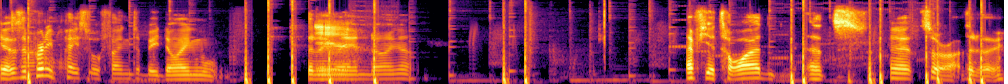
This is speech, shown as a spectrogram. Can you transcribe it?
Yeah, it's a um, pretty peaceful thing to be doing, sitting Yeah. there and doing it. If you're tired, it's it's alright to do.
